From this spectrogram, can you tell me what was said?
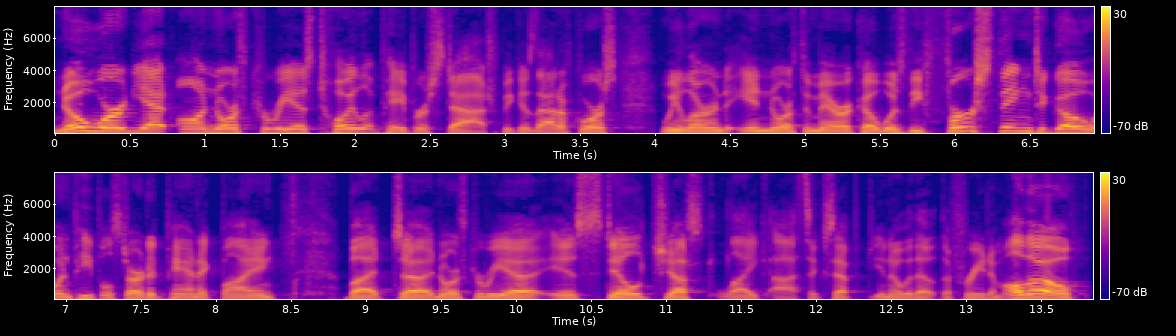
No word yet on North Korea's toilet paper stash, because that, of course, we learned in North America was the first thing to go when people started panic buying. But uh, North Korea is still just like us, except, you know, without the freedom. Although,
